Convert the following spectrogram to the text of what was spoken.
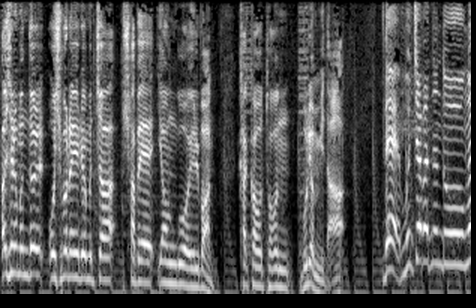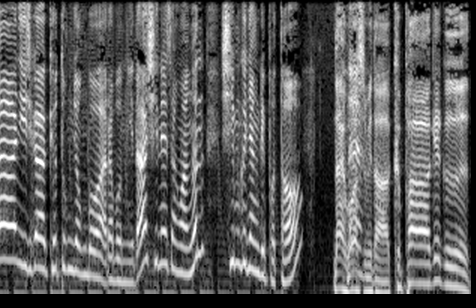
아시는 분들 50원의 유료 문자 샵의 0951번 카카오톡은 무료입니다. 네 문자 받는 동안 이 시각 교통정보 알아봅니다 시내 상황은 심근양 리포터 네, 고맙습니다. 급하게 그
